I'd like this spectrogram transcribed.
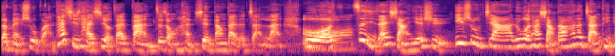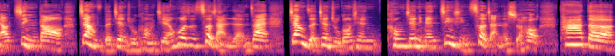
的美术馆，它其实还是有在办这种很现当代的展览。我自己在想，也许艺术家如果他想到他的展品要进到这样。的建筑空间，或者是策展人在这样子的建筑空间空间里面进行策展的时候，他的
